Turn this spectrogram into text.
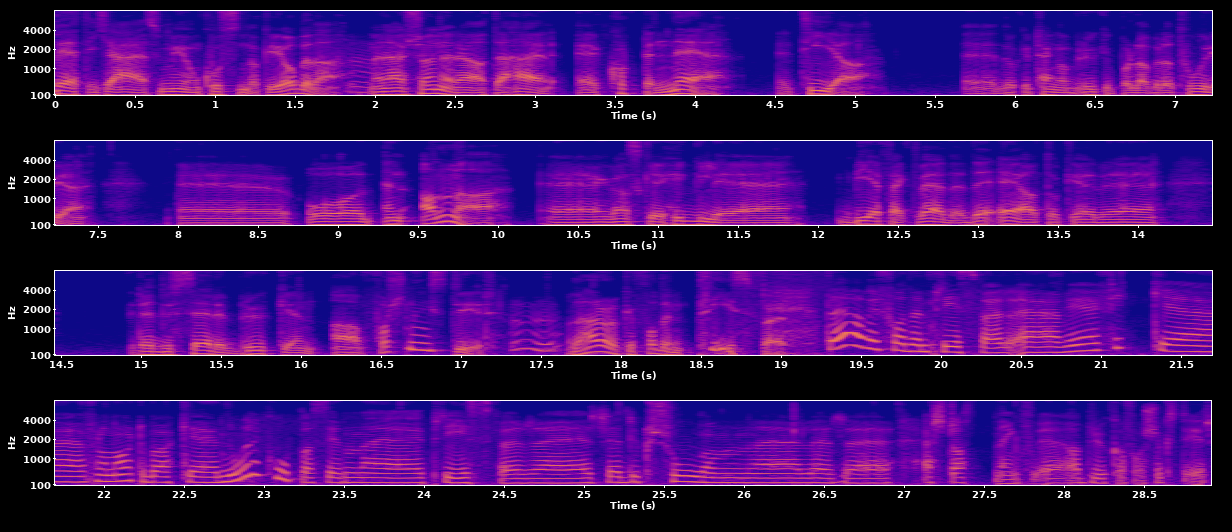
vet ikke jeg så mye om hvordan dere jobber, da, men jeg skjønner at det her korter ned tida eh, dere trenger å bruke på laboratoriet. Eh, og en annen eh, ganske hyggelig bieffekt ved det, det er at dere reduserer bruken av forskningsdyr. Og det her har dere fått en pris for. Det har vi fått en pris for. Eh, Vi fikk eh, for noen år tilbake Norecopa sin eh, pris for reduksjon eller erstatning av bruk av forsøksdyr.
